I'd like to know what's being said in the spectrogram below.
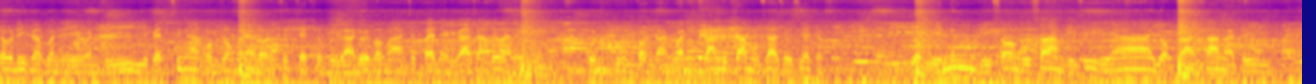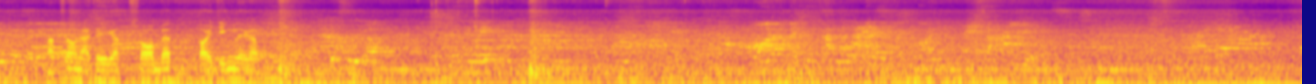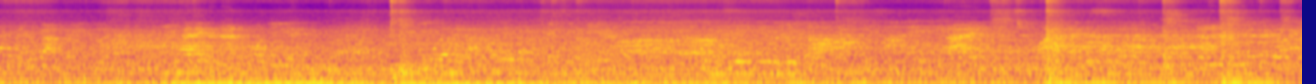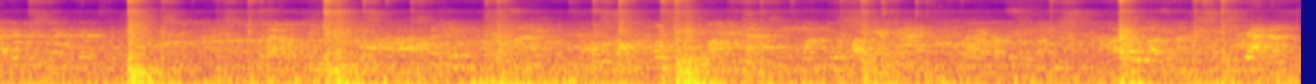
สวัสดีครับวันนี้วันที่21สิงหาคม2567กับเวลาโดยประมาณ18นาฬิกา30นาทีคุณคุณตอนกลางวันสร้างศาเซลเซียสครับยกทีหนึ่งที่สองที่สามที่สี่ที่ห้าหยกกานสร้างนาทีปักสองนาทีครับซ้อมแบบต่อยจริงเลยครับ เ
